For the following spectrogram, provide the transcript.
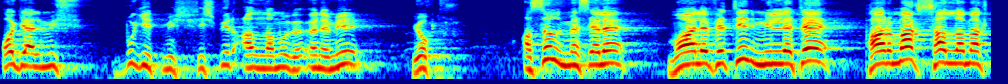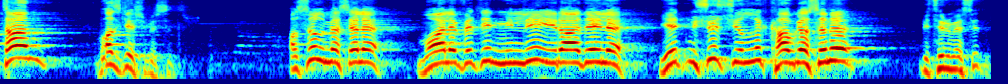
o gelmiş bu gitmiş hiçbir anlamı ve önemi yoktur. Asıl mesele muhalefetin millete parmak sallamaktan vazgeçmesidir. Asıl mesele muhalefetin milli iradeyle 73 yıllık kavgasını bitirmesidir.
